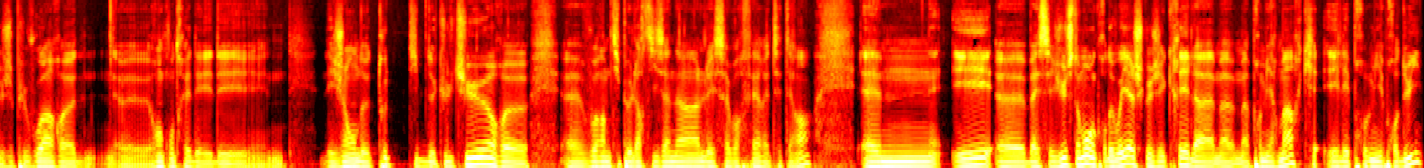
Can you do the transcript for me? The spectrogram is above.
j'ai pu voir euh, euh, rencontrer des, des, gens de tout type de culture, euh, voir un petit peu l'artisanat, les savoir-faire, etc. et bah, c'est justement au cours de voyage que j'ai créé la, ma, première marque et les premiers produits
